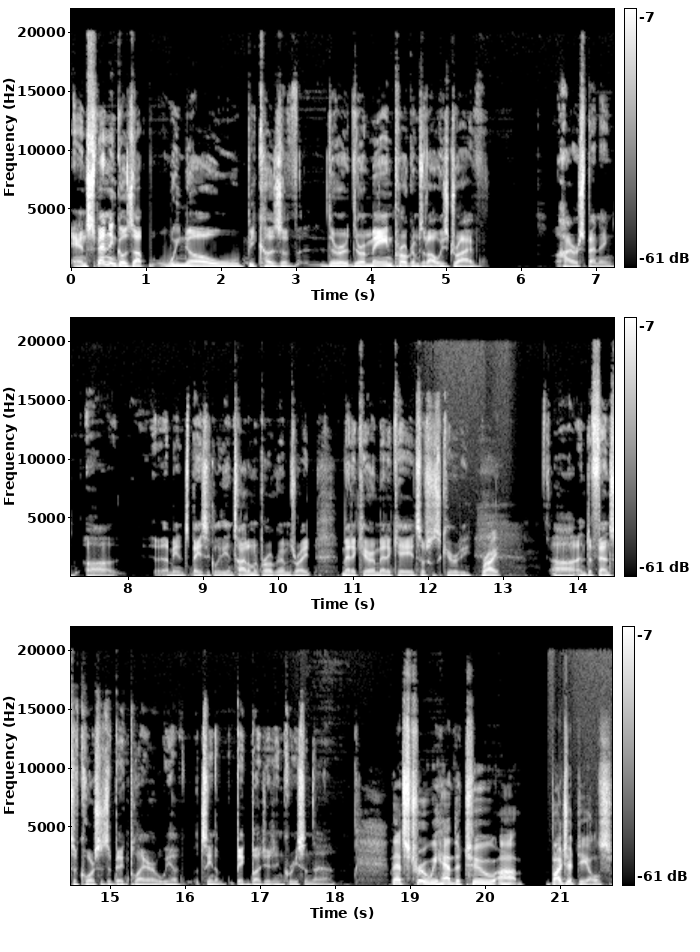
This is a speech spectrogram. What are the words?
and spending goes up, we know, because of there, there are main programs that always drive higher spending. Uh, I mean, it's basically the entitlement programs, right? Medicare, Medicaid, Social Security. Right. Uh, and defense, of course, is a big player. We have seen a big budget increase in that. That's true. We had the two uh, budget deals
